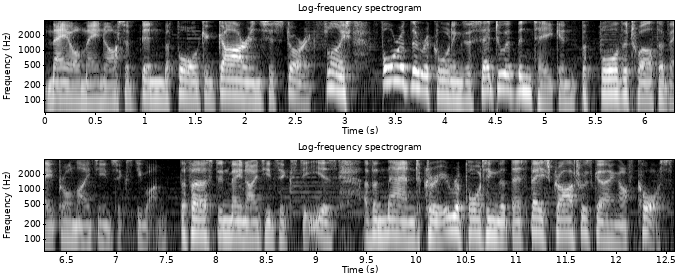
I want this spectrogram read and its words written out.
may or may not have been before Gagarin's historic flight, four of the recordings are said to have been taken before the 12th of April 1961. The first in May 1960 is of a manned crew reporting that their spacecraft was going off course.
